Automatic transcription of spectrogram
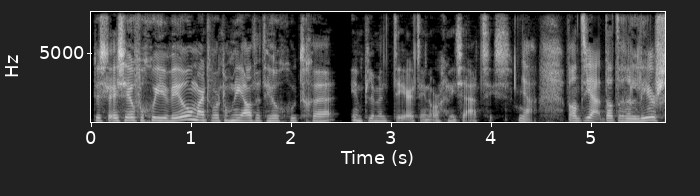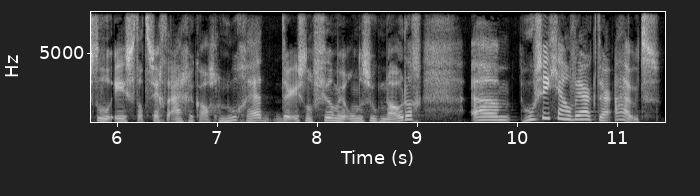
Dus er is heel veel goede wil, maar het wordt nog niet altijd heel goed geïmplementeerd in organisaties. Ja, want ja, dat er een leerstoel is, dat zegt eigenlijk al genoeg. Hè? Er is nog veel meer onderzoek nodig. Um, hoe ziet jouw werk eruit?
